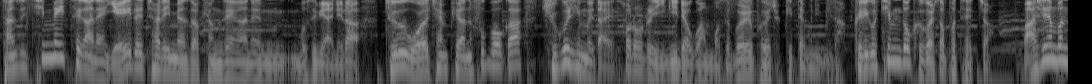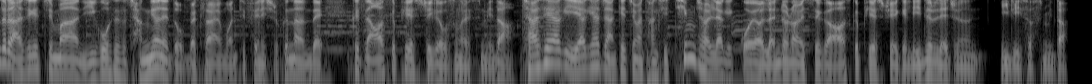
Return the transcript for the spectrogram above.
단순히 팀메이트 간에 예의를 차리면서 경쟁하는 모습이 아니라 두 월드 챔피언 후보가 죽을 힘을 다해 서로를 이기려고 한 모습을 보여줬기 때문입니다. 그리고 팀도 그걸 서포트했죠. 아시는 분들은 아시겠지만 이곳에서 작년에도 맥라렌 원티 피니시로 끝났는데 그때 아스카 PSG가 우승을 했습니다. 자세하게 이야기하지 않겠지만 당시 팀 전략이 꼬여 랜더 노리스가 아스카 PSG에게 리드를 내주는 일이 있었습니다.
